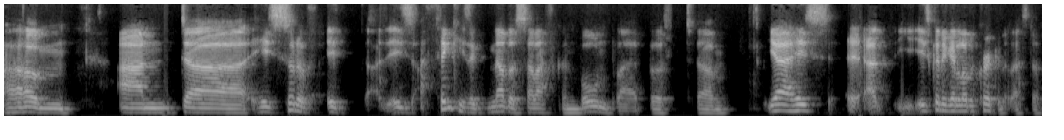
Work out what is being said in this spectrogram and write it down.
Um, and uh, he's sort of it, he's I think he's another South African born player, but um, yeah, he's uh, he's going to get a lot of cricket at Leicester.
